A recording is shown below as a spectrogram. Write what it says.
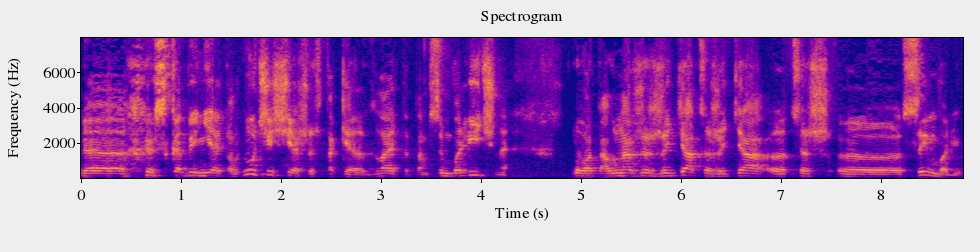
з кабінетів, ну чи ще щось таке, знаєте, там символічне. От, а у нас же життя це життя, е, це ж е, символів.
